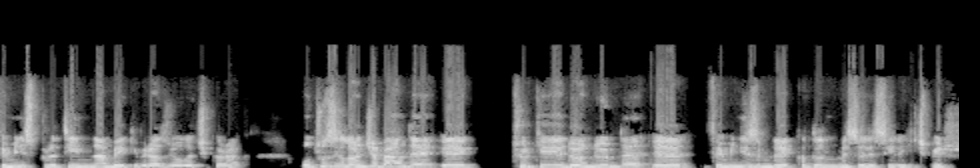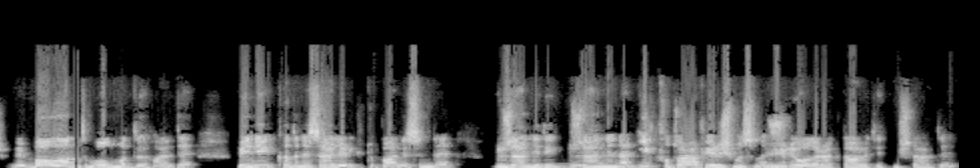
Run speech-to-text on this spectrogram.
feminist pratiğimden belki biraz yola çıkarak 30 yıl önce ben de e, Türkiye'ye döndüğümde e, feminizmde kadın meselesiyle hiçbir e, bağlantım olmadığı halde beni Kadın Eserleri Kütüphanesi'nde düzenlediği, düzenlenen ilk fotoğraf yarışmasına jüri olarak davet etmişlerdi.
